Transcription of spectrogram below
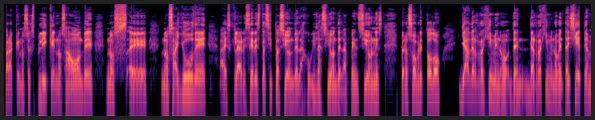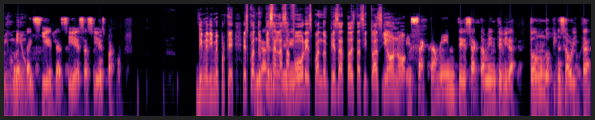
para que nos explique, nos ahonde, nos, eh, nos ayude a esclarecer esta situación de la jubilación, de las pensiones, pero sobre todo ya del régimen, del régimen 97, amigo mío. 97, así es, así es, Paco. Dime, dime, porque es cuando empiezan las este afores, cuando empieza toda esta situación, ¿no? Exactamente, exactamente. Mira, todo el mundo piensa ahorita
